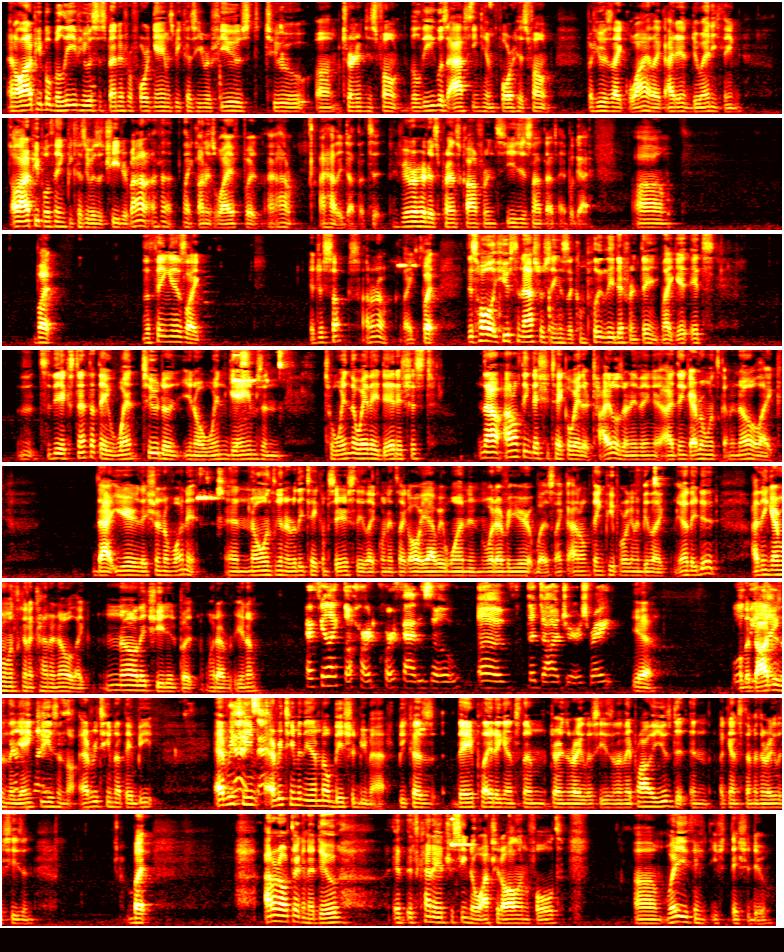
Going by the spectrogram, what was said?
And a lot of people believe he was suspended for four games because he refused to um, turn in his phone. The league was asking him for his phone, but he was like, "Why? Like I didn't do anything." A lot of people think because he was a cheater, but I'm not like on his wife. But I, I don't. I highly doubt that's it. If you ever heard his press conference, he's just not that type of guy. Um, but the thing is, like, it just sucks. I don't know. Like, but this whole Houston Astros thing is a completely different thing. Like, it, it's to the extent that they went to to you know win games and to win the way they did, it's just now I don't think they should take away their titles or anything. I think everyone's gonna know like that year they shouldn't have won it, and no one's gonna really take them seriously. Like when it's like, oh yeah, we won in whatever year it was. Like I don't think people are gonna be like, yeah, they did. I think everyone's gonna kind of know like, no, they cheated, but whatever, you know. I feel like the hardcore fans though of the Dodgers, right? Yeah. Well, the Dodgers like- and the Yankees and every team that they beat. Every Yeah, team, exactly. every team in the MLB should be mad because they played against them during the regular season and they probably used it in against them in the regular season. But I don't know what they're gonna do. It, it's kind of interesting to watch it all unfold. Um, what do you think you sh- they should do?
